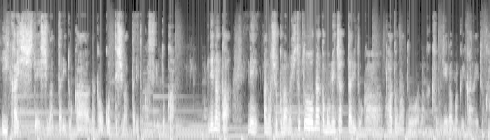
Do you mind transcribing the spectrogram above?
言い返してしまったりとか、なんか怒ってしまったりとかするとか。で、なんか、ね、あの、職場の人となんか揉めちゃったりとか、パートナーとなんか関係がうまくいかないとか、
